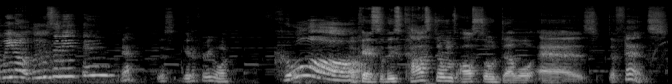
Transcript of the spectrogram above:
we don't lose anything? Yeah, just get a free one. Cool. Okay, so these costumes also double as defense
